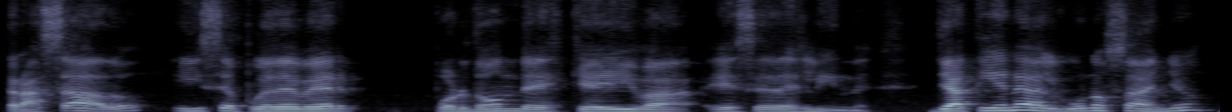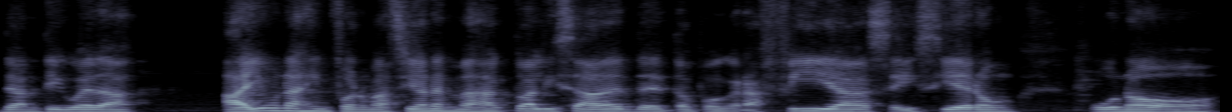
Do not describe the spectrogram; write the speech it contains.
trazado y se puede ver por dónde es que iba ese deslinde. Ya tiene algunos años de antigüedad. Hay unas informaciones más actualizadas de topografía, se hicieron unos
